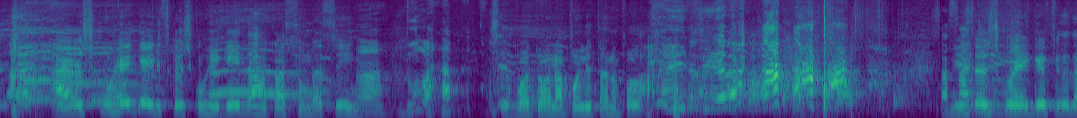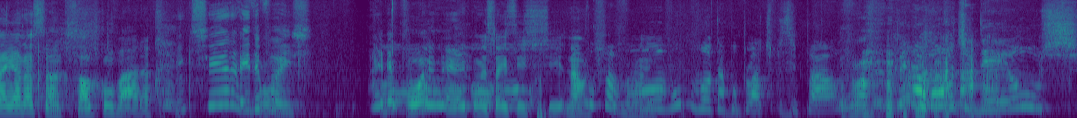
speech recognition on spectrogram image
Aí eu escorreguei, disse que eu escorreguei, ele dava com a sunga assim, Ah, do lado. e botou o napolitano pro lado. Mentira! Nisso eu Safadinho. escorreguei, fiz a Dayana Santos, salto com vara. Mentira. E depois? Aí depois, né, ele começou a insistir. Não, Por desculpa, favor, vamos voltar pro plot principal. Pelo amor de Deus.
